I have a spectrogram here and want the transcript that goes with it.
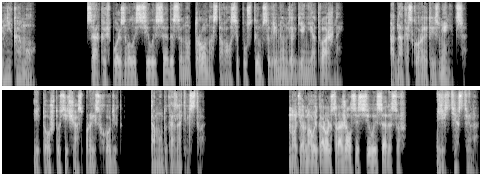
Никому. Церковь пользовалась силой Седеса, но трон оставался пустым со времен Вергенья Отважной. Однако скоро это изменится. И то, что сейчас происходит, тому доказательство. Но Терновый король сражался с силой Седесов. Естественно.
